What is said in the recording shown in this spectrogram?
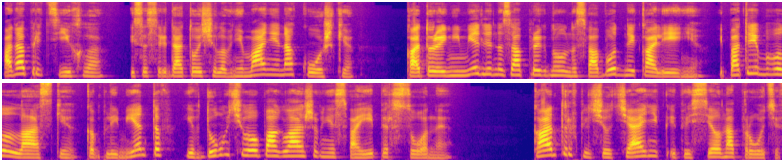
она притихла и сосредоточила внимание на кошке, которая немедленно запрыгнула на свободные колени и потребовала ласки, комплиментов и вдумчивого поглаживания своей персоны. Кантер включил чайник и присел напротив.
